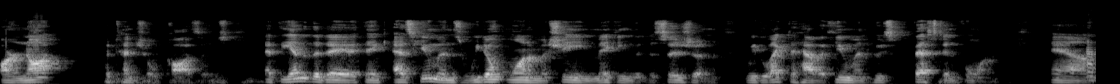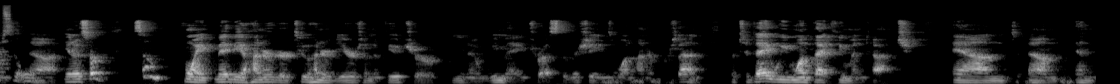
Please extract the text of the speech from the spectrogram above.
are not potential causes. At the end of the day, I think as humans, we don't want a machine making the decision. We'd like to have a human who's best informed. And Absolutely. Uh, you know, some some point, maybe 100 or 200 years in the future, you know, we may trust the machines 100%. But today we want that human touch. And, um, and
